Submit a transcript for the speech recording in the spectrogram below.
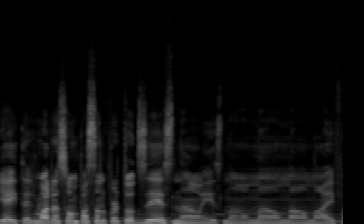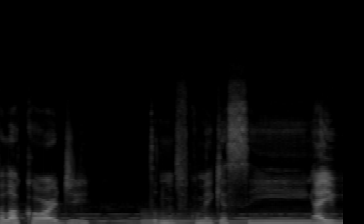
E aí teve uma hora nós fomos passando por todos, esse não, esse não, não, não, não. Aí falou acorde, Todo mundo ficou meio que assim. Aí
